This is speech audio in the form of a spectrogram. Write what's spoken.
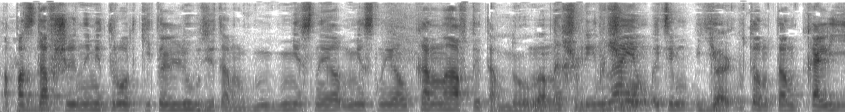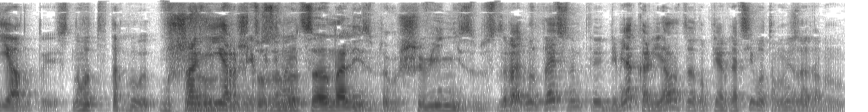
опоздавшие на метро какие-то люди, там, местные, местные алканавты, там, Ну, а почему- нахрена им почему- этим Так. якутам там кальян, то есть, ну вот такой вот, в Что за- шаверме, Что за национализм, такой шовинизм? Ну, понимаете, ну, для меня кальян это прерогатива, там, не знаю, там,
